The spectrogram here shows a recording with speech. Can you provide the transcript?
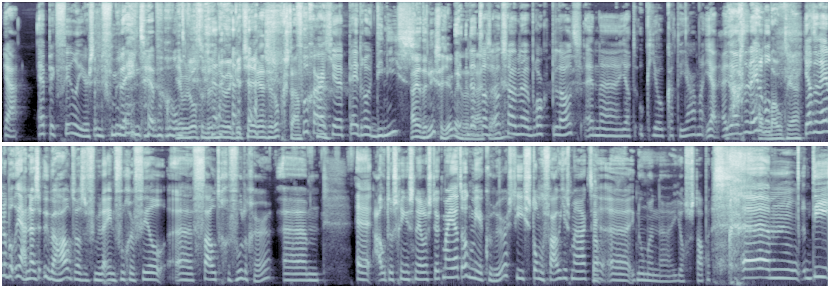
ja, epic failures in de Formule 1 te hebben rond. Je bedoelt de nieuwe Gutierrez is opgestaan. Vroeger had je Pedro Diniz. Ah ja, Denise had je ook nog dat was ook zo'n eh, brokkenpiloot. En eh, je had Ukio Katayama. Ja, je had een heleboel. hallo, ja. Je had een heleboel. Ja, nou, überhaupt was de Formule 1 vroeger veel eh foutgevoeliger. Ehm, eh, auto's gingen sneller stuk, maar je had ook meer coureurs die stomme foutjes maakten. Ja. Eh, ik noem een eh, Jos Verstappen. Ehm, die,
